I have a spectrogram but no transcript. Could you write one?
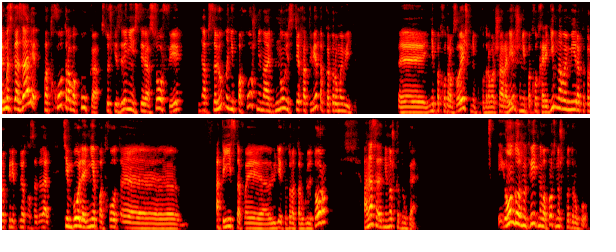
Как мы сказали, подход Равакука с точки зрения стереософии абсолютно не похож ни на одну из тех ответов, которые мы видим. Э, не подход Равсалечка, не подход Равашара Гирша, не подход харидимного мира, который переплетался и так далее, тем более не подход э, атеистов и людей, которые отторгли Тору, она немножко другая. И он должен ответить на вопрос немножко по-другому.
